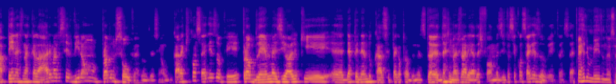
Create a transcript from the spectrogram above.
apenas naquela área, mas você vira um problem solver, vamos dizer assim, um cara que consegue resolver problemas e olha que, é, dependendo do caso, você pega problemas das mais variadas formas e você consegue resolver. Então, isso é... Perde o medo, né? Se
